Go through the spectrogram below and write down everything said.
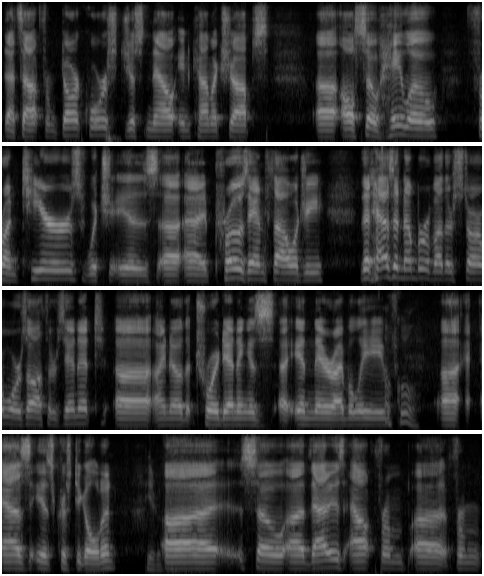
That's out from Dark Horse, just now in comic shops. Uh, also, Halo Fractures, which is uh, a prose anthology that has a number of other Star Wars authors in it. Uh, I know that Troy Denning is uh, in there, I believe, oh, cool. uh, as is Christie Golden. Beautiful. Uh, so uh, that is out from uh, from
